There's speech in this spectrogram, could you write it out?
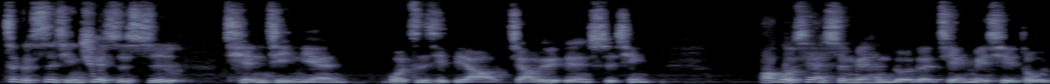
这个事情确实是前几年我自己比较焦虑这件事情。包括现在身边很多的姐妹，其实都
